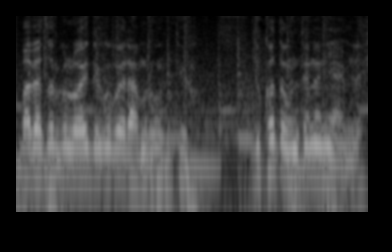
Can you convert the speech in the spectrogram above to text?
बाबाचरको लगाइदिएको भए राम्रो हुन्थ्यो। दुःख त हुन्थेन नि हामीलाई।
